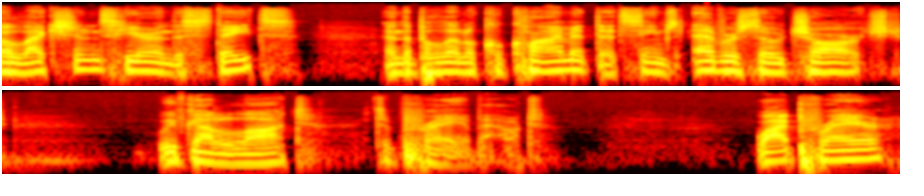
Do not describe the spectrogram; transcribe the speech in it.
elections here in the states and the political climate that seems ever so charged, we've got a lot to pray about. Why prayer?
